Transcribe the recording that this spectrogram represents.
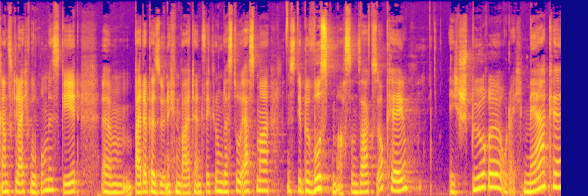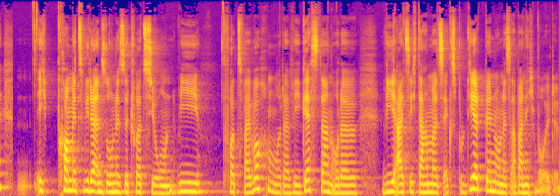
ganz gleich, worum es geht, ähm, bei der persönlichen Weiterentwicklung, dass du erstmal es dir bewusst machst und sagst, okay, ich spüre oder ich merke, ich komme jetzt wieder in so eine Situation wie vor zwei Wochen oder wie gestern oder wie als ich damals explodiert bin und es aber nicht wollte.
